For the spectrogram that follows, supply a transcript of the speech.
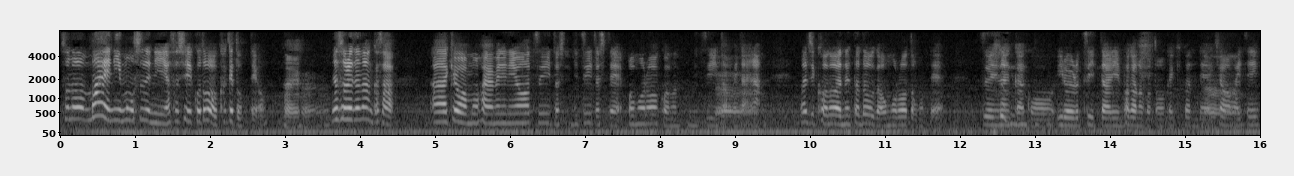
その前にもうすでに優しい言葉をかけとってよ。はいはいでそれでなんかさあー今日はもう早めに寝ようツイートしリツイートしておもろこのリツイートみたいな。マジこのネタ動画おもろと思って。普通になんかこう いろいろツイッターにバカなことを書き込んでうん。今日も一日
